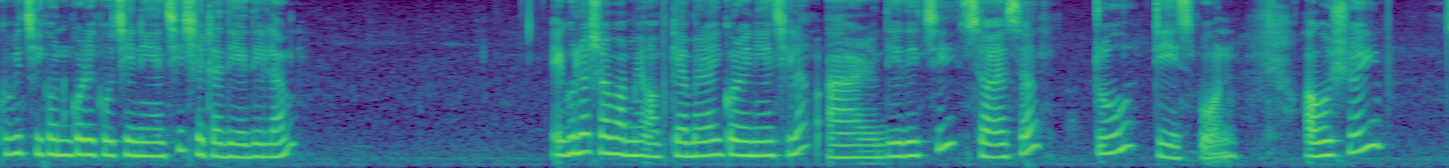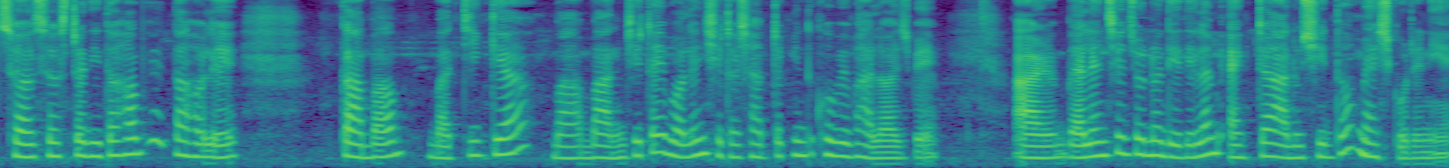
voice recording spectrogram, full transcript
খুবই চিকন করে কুচিয়ে নিয়েছি, সেটা দিয়ে দিলাম। এগুলো সব আমি অফ ক্যামেরায় করে নিয়েছিলাম, আর দিয়ে দিচ্ছি সয়া সস টু স্পুন অবশ্যই সয়া সসটা দিতে হবে। তাহলে কাবাব বা টিকা বা বান যেটাই বলেন সেটা স্বাদটা কিন্তু খুবই ভালো আসবে। আর ব্যালেন্সের জন্য দিয়ে দিলাম একটা আলু সিদ্ধ ম্যাশ করে নিয়ে।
